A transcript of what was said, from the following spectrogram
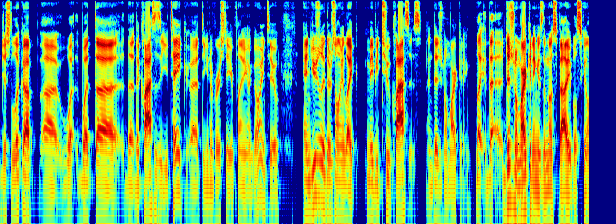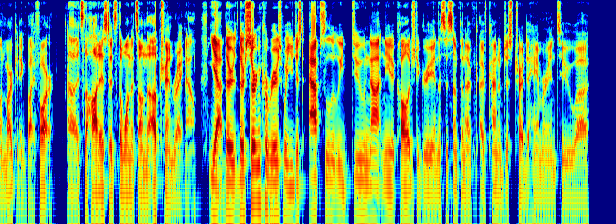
just look up uh, what what the, the the classes that you take at the university you're planning on going to, and usually there's only like maybe two classes in digital marketing. Like the, digital marketing is the most valuable skill in marketing by far. Uh, it's the hottest. It's the one that's on the uptrend right now. Yeah, there, there's certain careers where you just absolutely do not need a college degree, and this is something I've, I've kind of just tried to hammer into uh,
